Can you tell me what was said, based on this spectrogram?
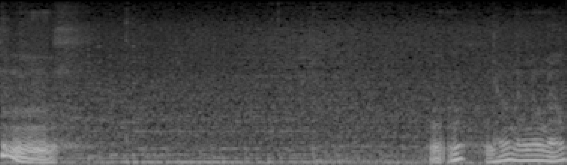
Hmm. Mm-mm. No, no, no, no.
